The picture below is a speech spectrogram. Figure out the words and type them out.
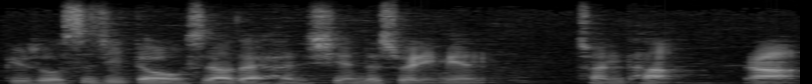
比如说四季豆是要在很咸的水里面穿烫，那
